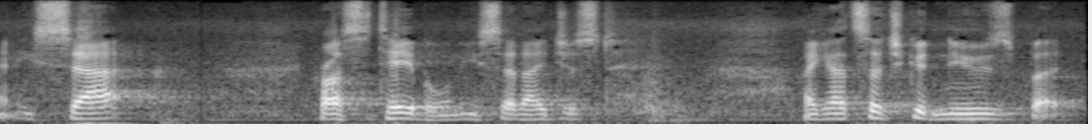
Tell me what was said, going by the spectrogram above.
And he sat across the table, and he said, I just, I got such good news, but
